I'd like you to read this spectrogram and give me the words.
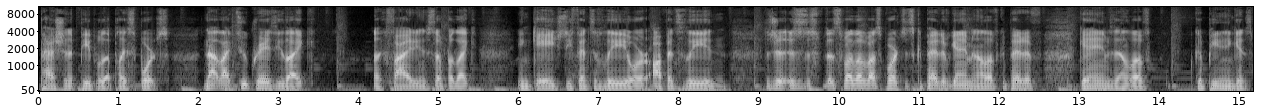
passionate people that play sports. Not like too crazy, like like fighting and stuff, but like engaged defensively or offensively, and that's what I love about sports. It's a competitive game, and I love competitive games, and I love competing against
